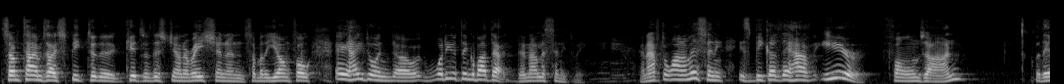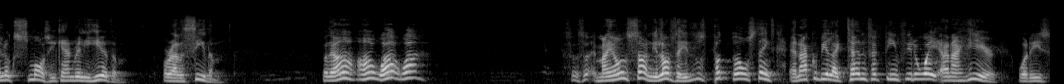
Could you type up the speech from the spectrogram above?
Sometimes I speak to the kids of this generation and some of the young folk. Hey, how you doing? Uh, what do you think about that? They're not listening to me. And after a while I'm listening, it's because they have earphones on but they look small, so you can't really hear them, or rather see them. But oh, oh, what, what? So, so my own son, he loves it. He just put those things, and I could be like 10, 15 feet away, and I hear what he's.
